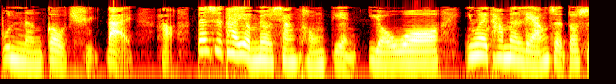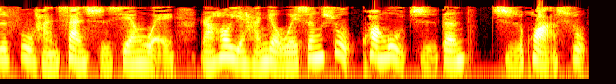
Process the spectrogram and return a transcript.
不能够取代。好，但是它有没有相同点？有哦，因为它们两者都是富含膳食纤维，然后也含有维生素、矿物质跟植化素。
